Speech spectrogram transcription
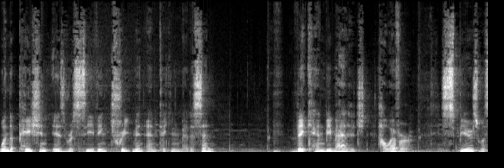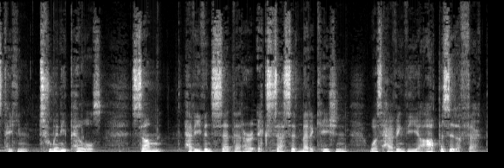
when the patient is receiving treatment and taking medicine, they can be managed. However, Spears was taking too many pills. Some have even said that her excessive medication was having the opposite effect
